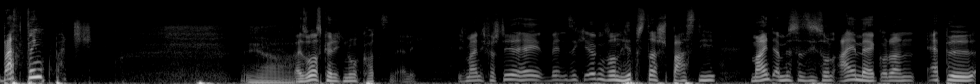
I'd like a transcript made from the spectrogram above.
Was für ein Quatsch. Ja. Bei sowas könnte ich nur kotzen, ehrlich. Ich meine, ich verstehe, hey, wenn sich irgend so ein Hipster-Spasti meint, er müsste sich so ein iMac oder ein Apple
